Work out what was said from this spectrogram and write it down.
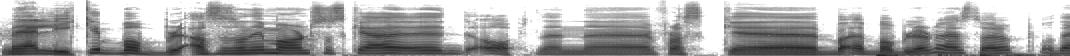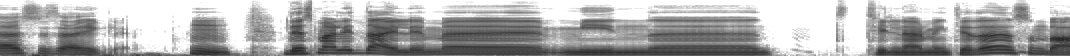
men jeg liker bobler Altså sånn I morgen så skal jeg eh, åpne en uh, flaske bobler når jeg står opp, og det syns jeg er hyggelig. Mm. Det som er litt deilig med min uh, tilnærming til det, som da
